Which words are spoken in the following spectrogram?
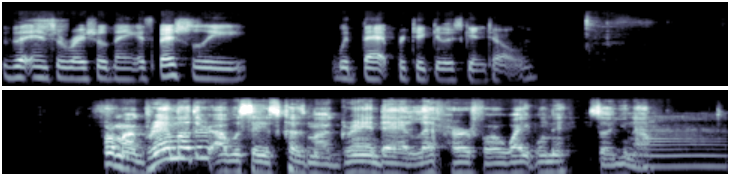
the interracial thing, especially with that particular skin tone? For my grandmother, I would say it's because my granddad left her for a white woman. So you know, uh,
